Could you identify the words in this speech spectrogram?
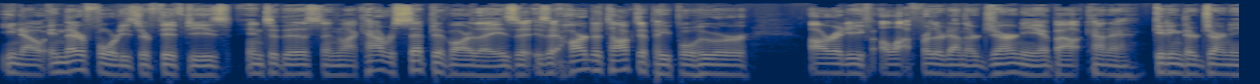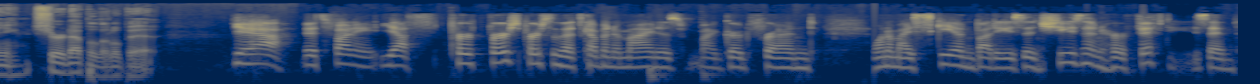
you know, in their 40s or 50s into this? And like how receptive are they? Is it is it hard to talk to people who are already a lot further down their journey about kind of getting their journey shored up a little bit? yeah it's funny. Yes. Per, first person that's coming to mind is my good friend one of my skiing buddies and she's in her 50s and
